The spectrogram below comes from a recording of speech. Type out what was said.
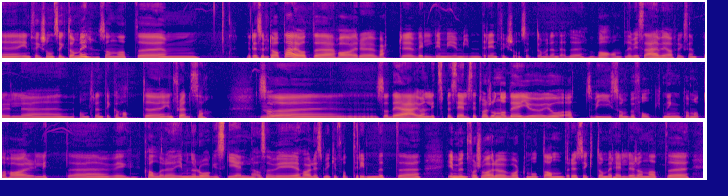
eh, infeksjonssykdommer. Sånn at eh, Resultatet er jo at det har vært veldig mye mindre infeksjonssykdommer enn det det vanligvis er. Vi har f.eks. Eh, omtrent ikke hatt eh, influensa. Så, så, det er jo en litt spesiell situasjon. Og det gjør jo at vi som befolkning på en måte har litt eh, Vi kaller det immunologisk gjeld. Altså vi har liksom ikke fått trimmet eh, immunforsvaret vårt mot andre sykdommer heller. sånn at eh,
